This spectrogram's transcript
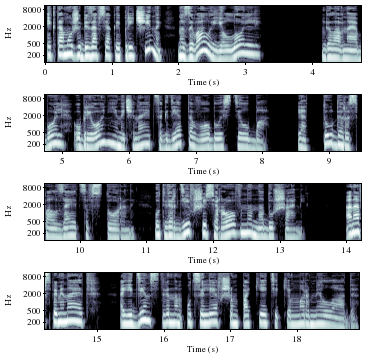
и к тому же безо всякой причины называла ее Лолли. Головная боль у Брионии начинается где-то в области лба и оттуда расползается в стороны, утвердившись ровно над душами. Она вспоминает о единственном уцелевшем пакетике мармелада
